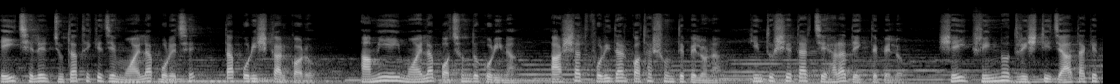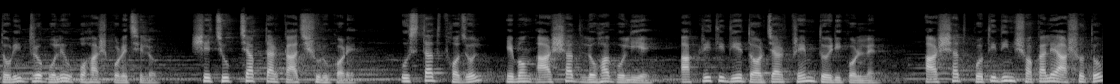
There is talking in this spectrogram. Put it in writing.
এই ছেলের জুতা থেকে যে ময়লা পড়েছে, তা পরিষ্কার করো। আমি এই ময়লা পছন্দ করি না। আরশাদ ফরিদার কথা শুনতে পেল না, কিন্তু সে তার চেহারা দেখতে পেল। সেই ঘৃণ্য দৃষ্টি যা তাকে দরিদ্র বলে উপহাস করেছিল। সে চুপচাপ তার কাজ শুরু করে। উস্তাদ ফজল এবং আরশাদ লোহা গলিয়ে আকৃতি দিয়ে দরজার ফ্রেম তৈরি করলেন। আরশাদ প্রতিদিন সকালে আসত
